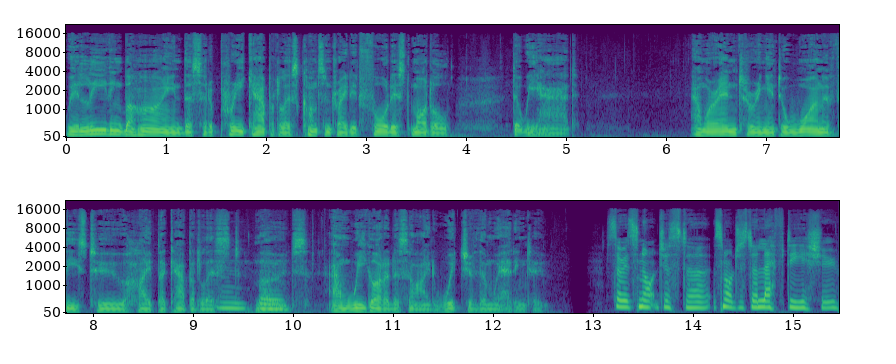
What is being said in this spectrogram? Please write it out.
We're leaving behind the sort of pre capitalist, concentrated Fordist model that we had. And we're entering into one of these two hyper capitalist mm-hmm. modes. And we got to decide which of them we're heading to. So it's not just a it's not just a lefty issue.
